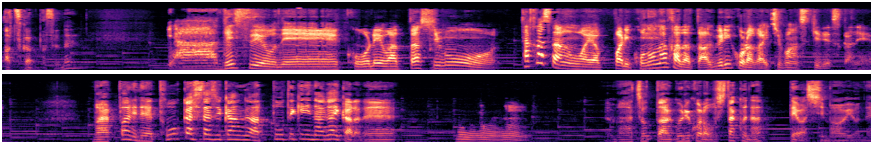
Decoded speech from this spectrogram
熱かったですよね。いやー、ですよね。これ私も、タカさんはやっぱりこの中だとアグリコラが一番好きですかね。まあやっぱりね、投下した時間が圧倒的に長いからね、うんうんうん。まあちょっとアグリコラ押したくなってはしまうよね。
